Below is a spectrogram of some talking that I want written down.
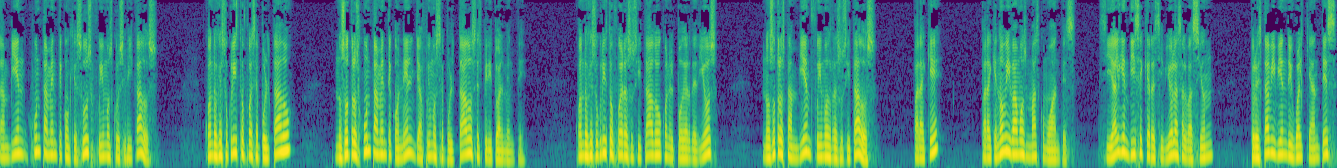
también juntamente con Jesús fuimos crucificados. Cuando Jesucristo fue sepultado, nosotros juntamente con Él ya fuimos sepultados espiritualmente. Cuando Jesucristo fue resucitado con el poder de Dios, nosotros también fuimos resucitados. ¿Para qué? Para que no vivamos más como antes. Si alguien dice que recibió la salvación, pero está viviendo igual que antes,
